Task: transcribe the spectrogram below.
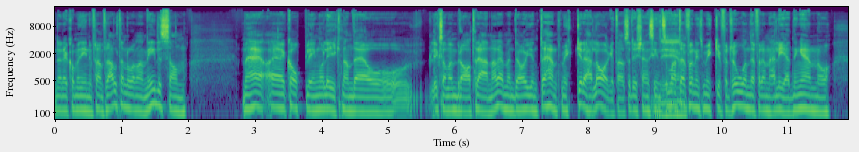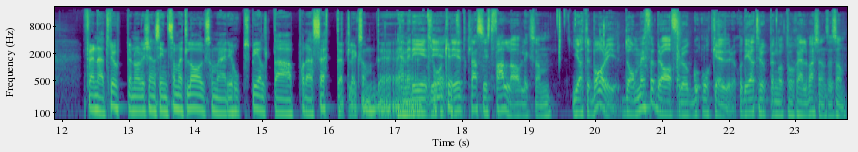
när det kommer in framförallt en Roland Nilsson med eh, koppling och liknande och liksom en bra tränare. Men det har ju inte hänt mycket i det här laget. Alltså det känns inte Det- som att det har funnits mycket förtroende för den här ledningen och för den här truppen och det känns inte som ett lag som är ihopspelta på det här sättet. Liksom. Det är Nej, men det, är, det, är, det är ett klassiskt fall av liksom Göteborg, de är för bra för att gå, åka ur. Och det har truppen gått på själva känns det som.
